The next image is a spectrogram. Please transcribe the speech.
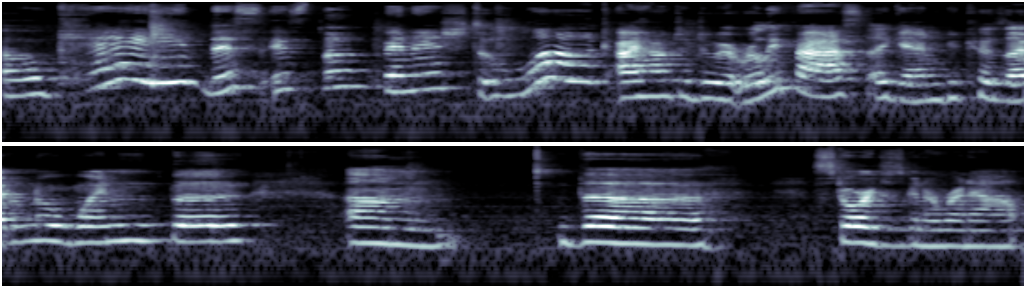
Okay, this is the finished look. I have to do it really fast again because I don't know when the um the storage is gonna run out.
